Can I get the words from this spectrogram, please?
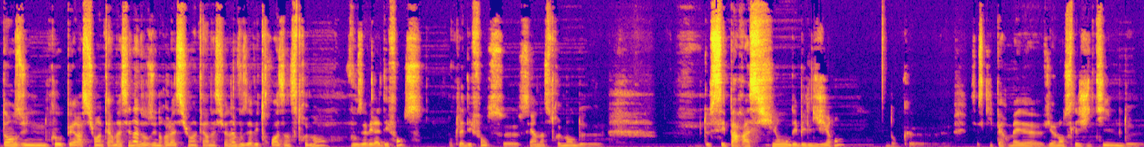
dans une coopération internationale, dans une relation internationale, vous avez trois instruments. Vous avez la défense. Donc la défense, euh, c'est un instrument de, séparation des belligérants. Donc euh, c'est ce qui permet, euh, violence légitime, de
